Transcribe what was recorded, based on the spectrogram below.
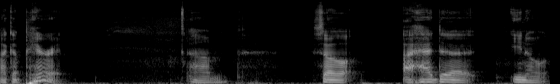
like a parrot. Um, so I had to, you know,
